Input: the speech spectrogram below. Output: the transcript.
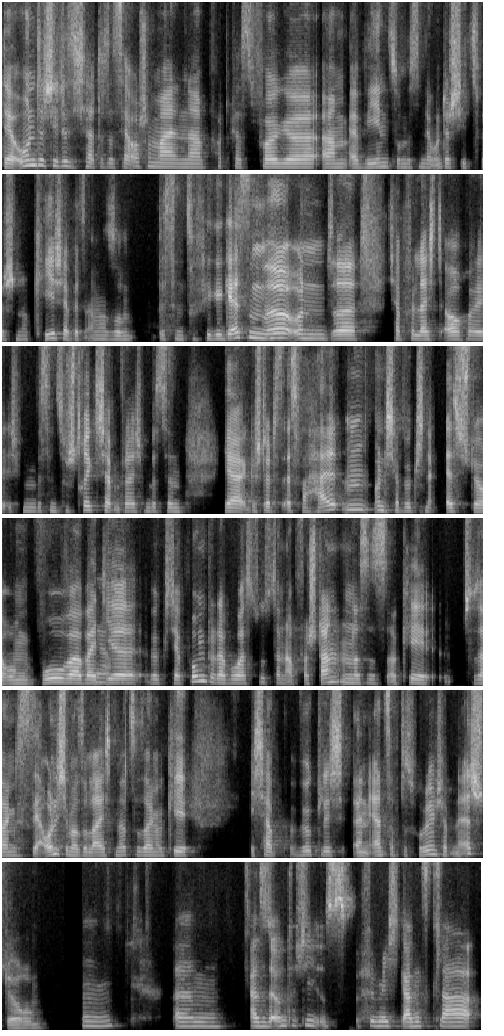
der Unterschied ist. Ich hatte das ja auch schon mal in einer Podcast-Folge ähm, erwähnt, so ein bisschen der Unterschied zwischen, okay, ich habe jetzt einmal so ein bisschen zu viel gegessen ne? und äh, ich habe vielleicht auch, äh, ich bin ein bisschen zu strikt, ich habe vielleicht ein bisschen ja, gestörtes Essverhalten und ich habe wirklich eine Essstörung. Wo war bei ja. dir wirklich der Punkt oder wo hast du es dann auch verstanden? Das ist okay zu sagen, das ist ja auch nicht immer so leicht, ne? zu sagen, okay, ich habe wirklich ein ernsthaftes Problem, ich habe eine Essstörung. Mhm. Ähm, also der Unterschied ist für mich ganz klar,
